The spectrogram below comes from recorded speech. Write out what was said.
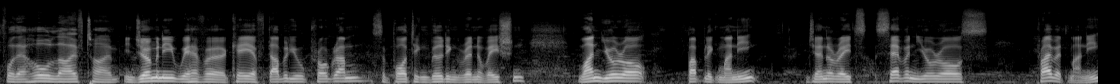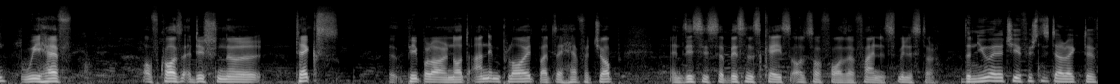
for their whole lifetime. In Germany, we have a KfW program supporting building renovation. One euro public money generates 7 euros private money. We have, of course, additional tax. People are not unemployed, but they have a job. And this is a business case also for the finance minister. The new Energy Efficiency Directive,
